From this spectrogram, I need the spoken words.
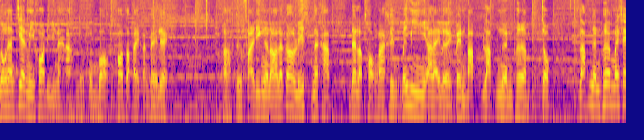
ลงดันเจียนมีข้อดีนะอะเดี๋ยวผมบอกข้อต่อไปก่อนไปเรื่อยอ่าถือ fighting อะเนาะแล้วก็ list นะครับ ได้รับทองมากขึ้น ไม่มีอะไรเลยเป็นบัฟรับเงินเพิ่ม จบรับเงินเพิ่มไม่ใช่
